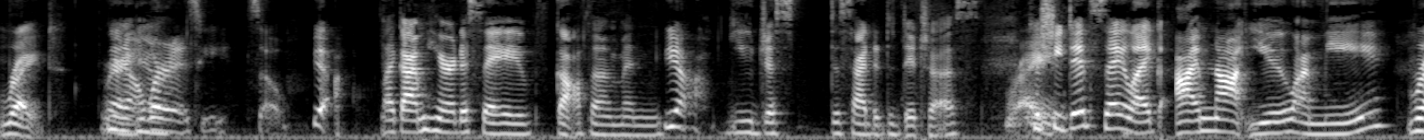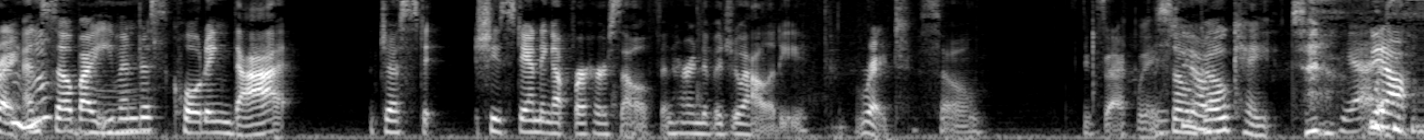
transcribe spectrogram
Right. You Right. know, Yeah. where is he? So yeah, Like I'm here to save Gotham, and yeah, you just decided to ditch us. Right. Because she did say like I'm not you, I'm me. Right. And mm-hmm. so by even mm-hmm. just quoting that, just she's standing up for herself and her individuality. Right. So Exactly. So Yeah. go, Kate. yeah. yeah.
